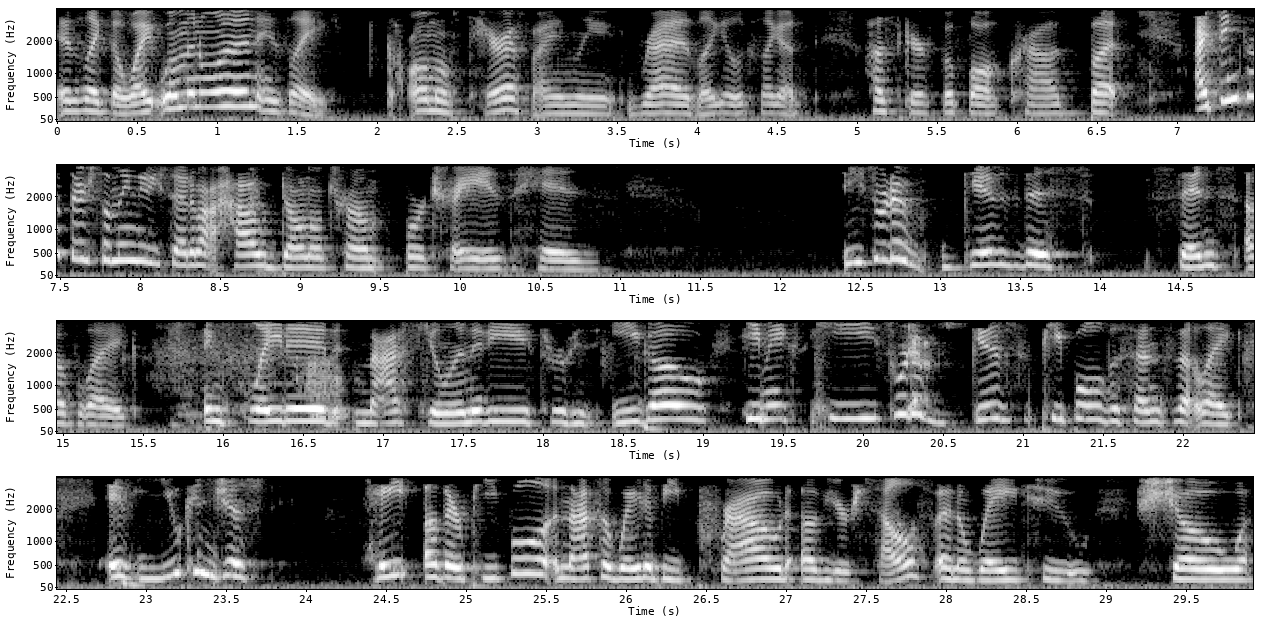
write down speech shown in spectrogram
It's like the white woman one is like almost terrifyingly red. Like it looks like a Husker football crowd. But I think that there's something to be said about how Donald Trump portrays his. He sort of gives this sense of like inflated masculinity through his ego. He makes he sort of gives people the sense that like if you can just hate other people and that's a way to be proud of yourself and a way to show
